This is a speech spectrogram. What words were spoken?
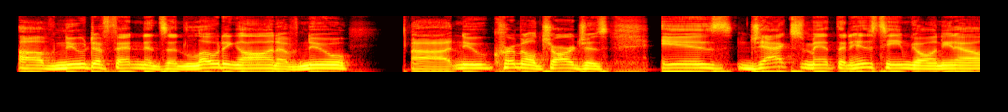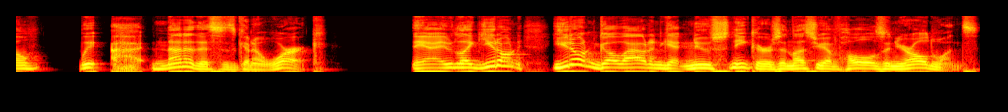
of new defendants and loading on of new uh, new criminal charges is Jack Smith and his team going. You know, we uh, none of this is going to work. Yeah, like you don't you don't go out and get new sneakers unless you have holes in your old ones.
